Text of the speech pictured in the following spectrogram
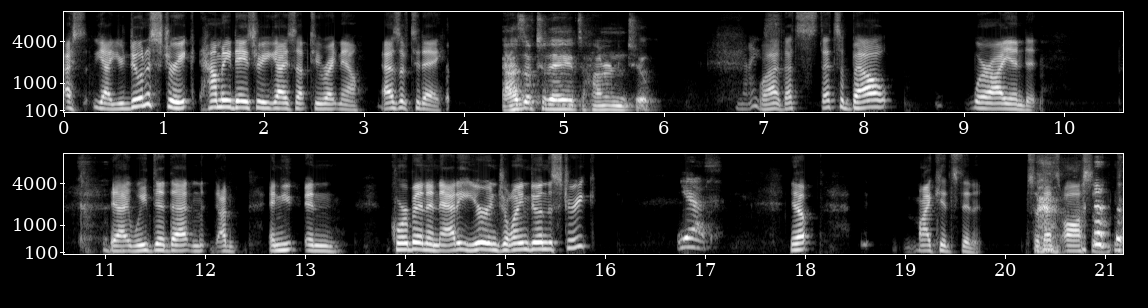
I yeah, you're doing a streak. How many days are you guys up to right now, as of today? As of today, it's 102. Nice. Wow, that's that's about where I ended. Yeah, we did that, and I'm and you and Corbin and Addie, you're enjoying doing the streak. Yes. Yep. My kids didn't, so that's awesome.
